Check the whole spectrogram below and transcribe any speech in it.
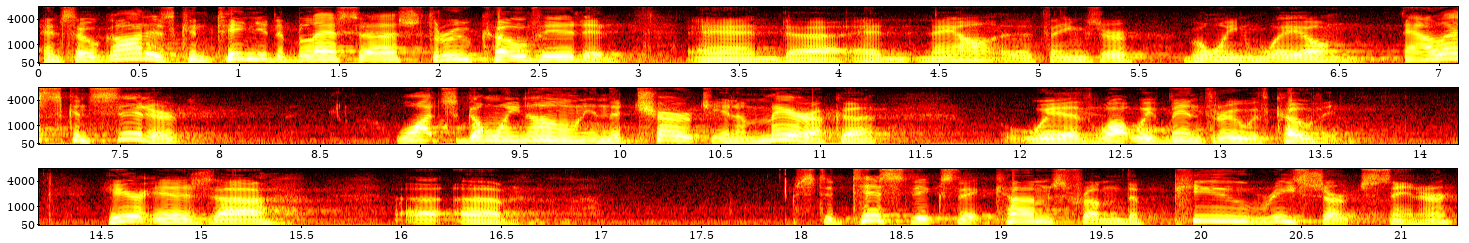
And so God has continued to bless us through COVID, and, and, uh, and now uh, things are going well. Now let's consider what's going on in the church in America with what we've been through with COVID. Here is uh, uh, uh, statistics that comes from the Pew Research Center.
